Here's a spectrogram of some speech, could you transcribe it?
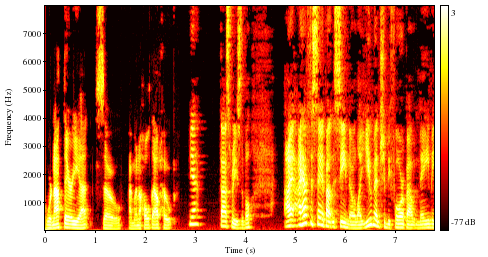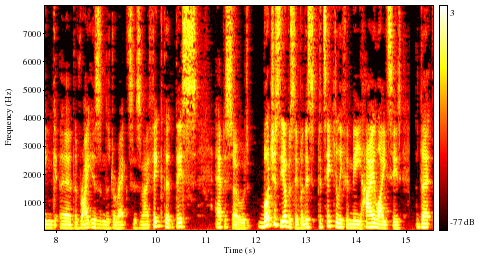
we're not there yet so i'm going to hold out hope Yeah, that's reasonable. I, I have to say about the scene though, like you mentioned before about naming uh, the writers and the directors, and I think that this episode, much as the other scene, but this particularly for me highlighted that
